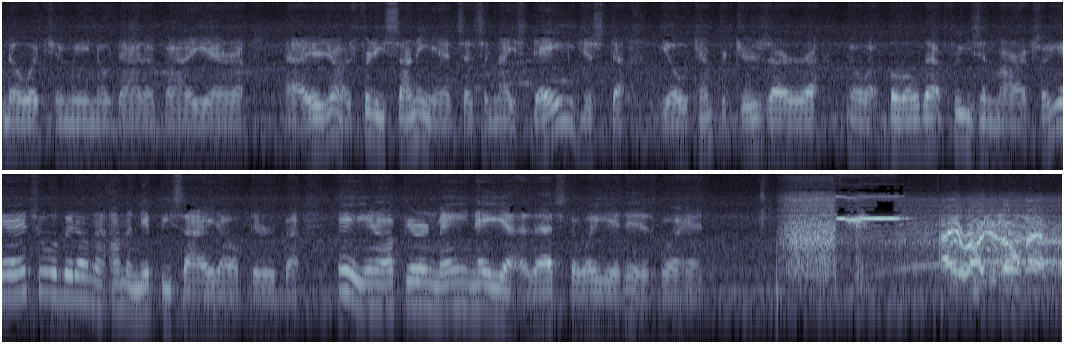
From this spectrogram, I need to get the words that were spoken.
know what you mean, no doubt about it. Yeah, uh, uh, you know, it's pretty sunny. It's it's a nice day. Just uh, the old temperatures are uh, you know below that freezing mark. So yeah, it's a little bit on the on the nippy side out there. But hey, you know, up here in Maine, hey, uh, that's the way it is. Go ahead. Hey, Roger's on that.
